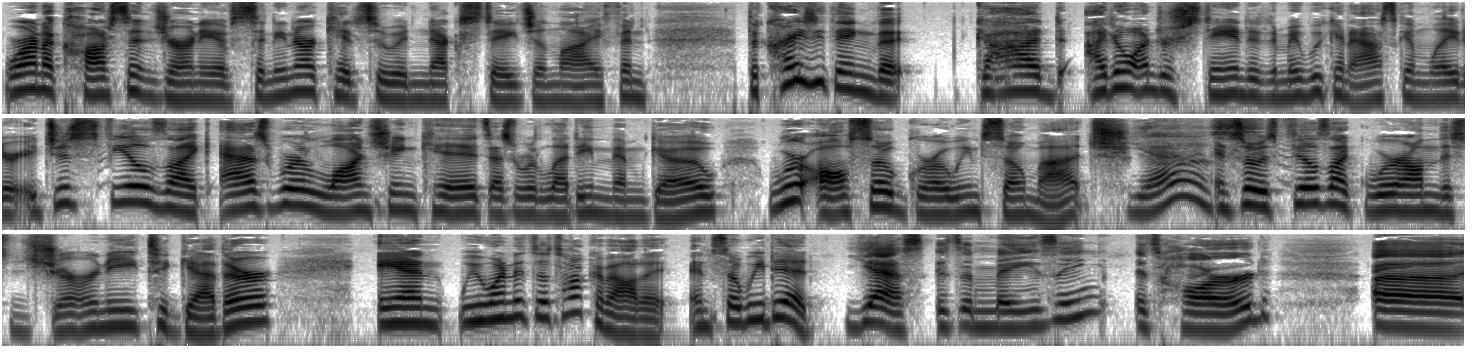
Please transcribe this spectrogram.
We're on a constant journey of sending our kids to a next stage in life. And the crazy thing that God, I don't understand it, and maybe we can ask him later. It just feels like as we're launching kids, as we're letting them go, we're also growing so much. Yes. And so it feels like we're on this journey together, and we wanted to talk about it. And so we did. Yes, it's amazing. It's hard. Uh,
